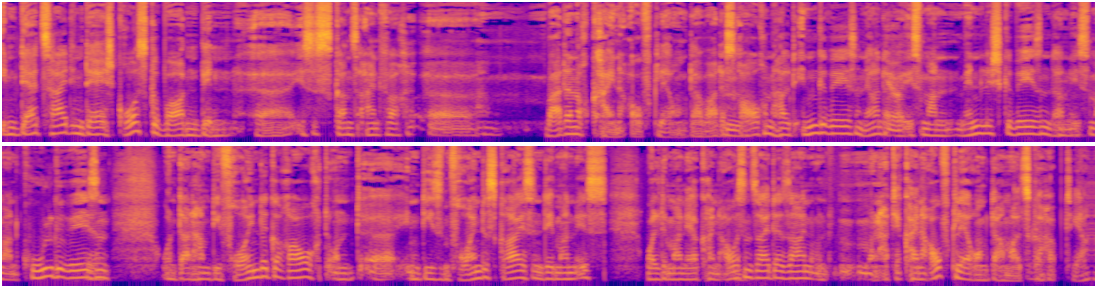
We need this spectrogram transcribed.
in der Zeit, in der ich groß geworden bin, äh, ist es ganz einfach. Äh, war da noch keine Aufklärung. Da war das mhm. Rauchen halt in gewesen, ja, da ja. ist man männlich gewesen, dann mhm. ist man cool gewesen ja. und dann haben die Freunde geraucht und äh, in diesem Freundeskreis, in dem man ist, wollte man ja kein Außenseiter sein und man hat ja keine Aufklärung damals ja. gehabt, ja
